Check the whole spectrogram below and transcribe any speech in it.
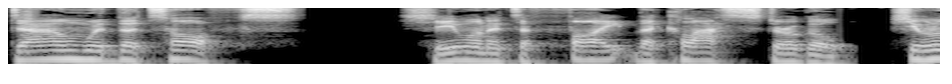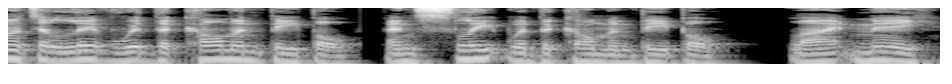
Down with the toffs. She wanted to fight the class struggle. She wanted to live with the common people and sleep with the common people, like me.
